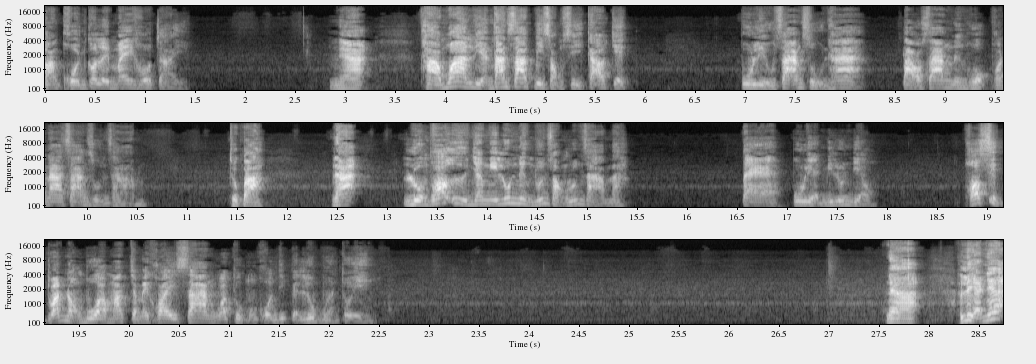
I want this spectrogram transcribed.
บางคนก็เลยไม่เข้าใจเนะฮะถามว่าเหรียญท่านสร้างปีสองสี่เก้าเจ็ดปูหลิวสร้างศูนย์ห้า เต่าสร้างหนึ่งหกเพราะหน้าสร้างศูนย์สามถูกปะนะ หลวงพ่ออื่นยังมีรุ่นหนึ่งรุ่นสองรุ่นสามนะ แต่ปูเหรียญมีรุ่นเดียว เพราะสิทธิ์วัดหนองบัวมักจะไม่ค่อยสร้างวัตถุมงคลที่เป็นรูปเหมือนตัวเองนะฮะเหรียญเนี้ย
